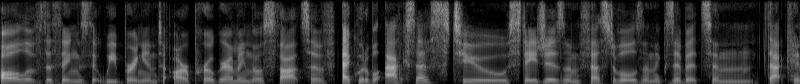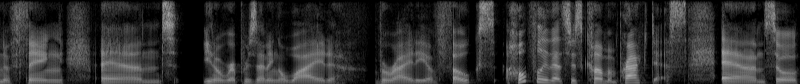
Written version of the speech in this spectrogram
all of the things that we bring into our programming, those thoughts of equitable access to stages and festivals and exhibits and that kind of thing, and, you know, representing a wide variety of folks. Hopefully that's just common practice. And so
